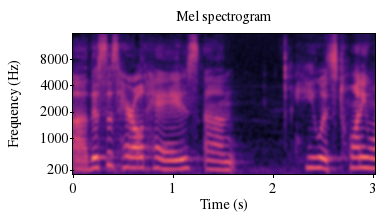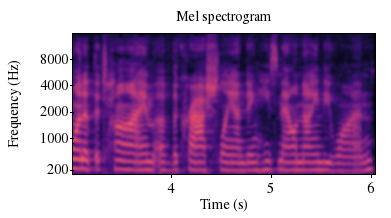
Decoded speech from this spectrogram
Uh, this is Harold Hayes. Um, he was 21 at the time of the crash landing. He's now 91.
